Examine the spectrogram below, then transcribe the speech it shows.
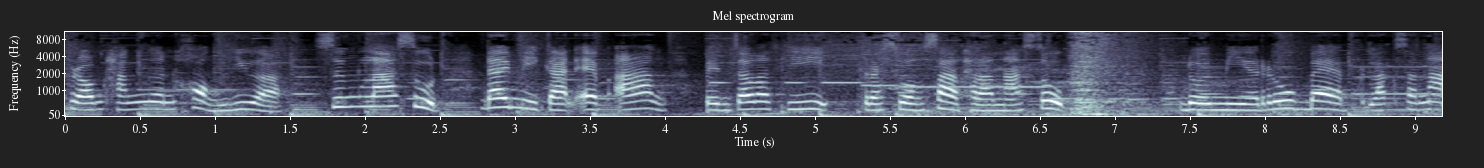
พร้อมทั้งเงินของเหยื่อ ซึ่งล่าสุดได้มีการแอบอ้างเป็นเจ้าหน้าที่กระทรวงสาธารณสุข โดยมีรูปแบบลักษณะ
